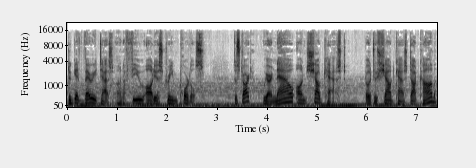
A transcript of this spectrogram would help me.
to get Veritas on a few audio stream portals. To start, we are now on Shoutcast. Go to shoutcast.com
